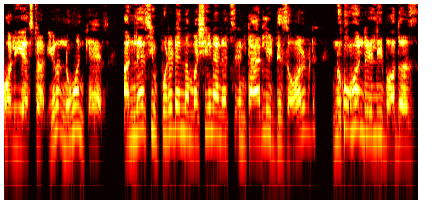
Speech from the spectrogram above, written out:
polyester. You know, no one cares. Unless you put it in the machine and it's entirely dissolved, no one really bothers.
